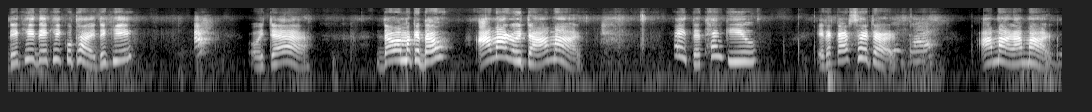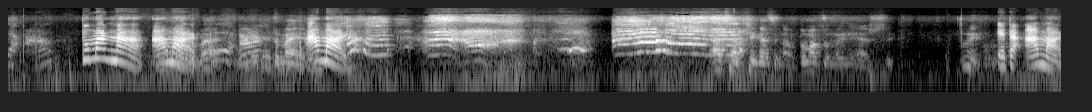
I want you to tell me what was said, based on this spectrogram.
দেখি দেখি কোথায়? দেখি। ওইটা। দাও আমাকে, দাও। আমার ওইটা, আমার। এই তো থ্যাংক ইউ এটা কার সোয়েটার? আমার আমার। তোমার না, আমার। আমার। আচ্ছা ঠিক আছে, নাও। তোমার জন্যই নিয়ে আসছি তুমি পরো। এটা আমার।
